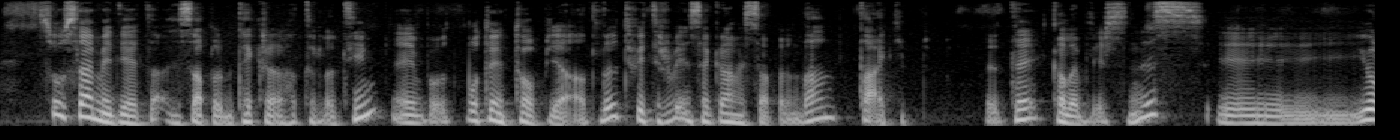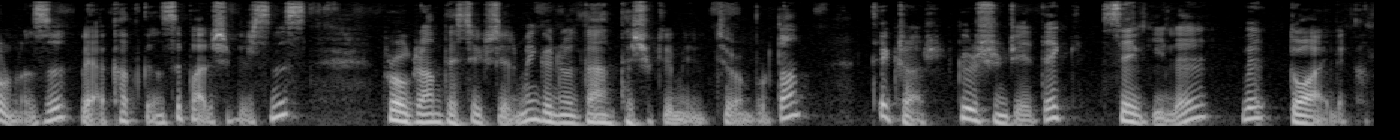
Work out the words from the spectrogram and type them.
Sosyal medya hesaplarımı tekrar hatırlatayım. E, Botanitopya adlı Twitter ve Instagram hesaplarından takip de kalabilirsiniz. E, yorumunuzu veya katkınızı paylaşabilirsiniz. Program destekçilerime gönülden teşekkür ediyorum buradan. Tekrar görüşünceye dek sevgiyle ve doğayla kalın.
